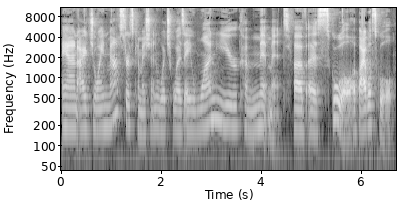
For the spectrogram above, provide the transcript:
And I joined Master's Commission, which was a one year commitment of a school, a Bible school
